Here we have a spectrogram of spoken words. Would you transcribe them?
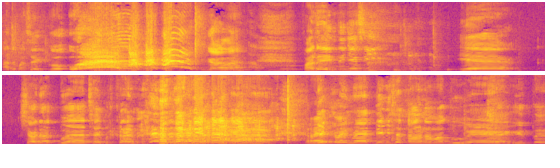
Ada Mas Eko. Wah! Enggak lah. Pada intinya sih ya shout out buat cybercrime. dia keren banget, dia bisa tahu nama gue gitu.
